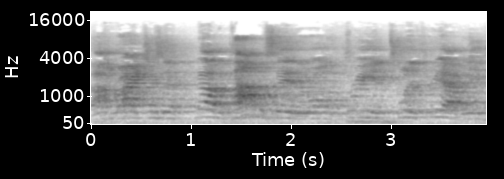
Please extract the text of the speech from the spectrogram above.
I'm righteous. Now the Bible says in Romans 3 and 23, I believe,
